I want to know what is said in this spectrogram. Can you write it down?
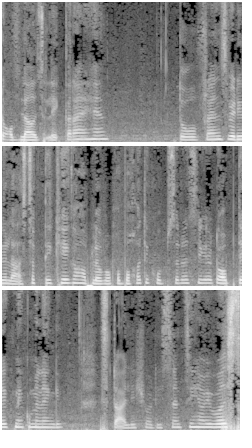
टॉप ब्लाउज लेकर आए हैं। तो फ्रेंड्स वीडियो लास्ट तक देखिएगा, आप लोगों को बहुत ही खूबसूरत सी ये टॉप देखने को मिलेंगे। स्टाइलिश और डिसेंट सी हैं, व्यूअर्स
